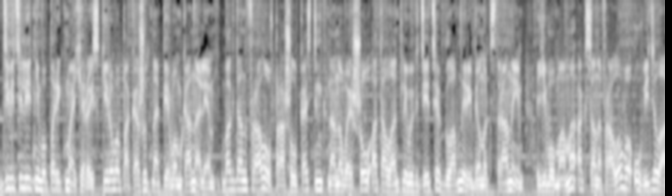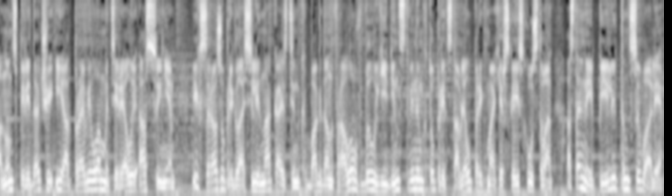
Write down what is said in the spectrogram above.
Девятилетнего парикмахера из Кирова покажут на Первом канале. Богдан Фролов прошел кастинг на новое шоу о талантливых детях «Главный ребенок страны». Его мама Оксана Фролова увидела анонс передачи и отправила материалы о сыне. Их сразу пригласили на кастинг. Богдан Фролов был единственным, кто представлял парикмахерское искусство. Остальные пели, танцевали.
